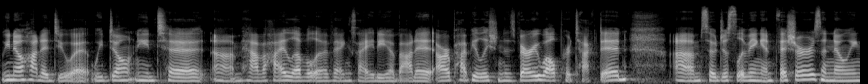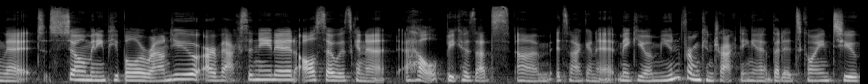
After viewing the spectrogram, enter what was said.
We know how to do it. We don't need to um, have a high level of anxiety about it. Our population is very well protected, um, so just living in Fishers and knowing that so many people around you are vaccinated also is going to help because that's um, it's not going to make you immune from contracting it, but it's going to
